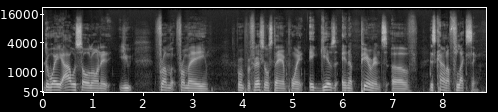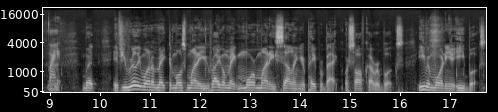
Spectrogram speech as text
the way I was sold on it, you from from a from a professional standpoint, it gives an appearance of it's kind of flexing. Right. But if you really want to make the most money, you're probably gonna make more money selling your paperback or softcover books, even more than your ebooks.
